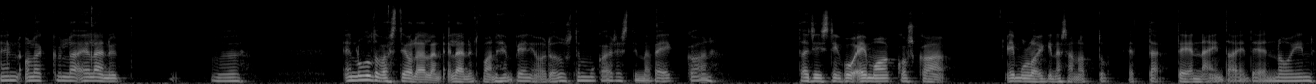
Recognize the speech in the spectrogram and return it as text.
en ole kyllä elänyt, ö, en luultavasti ole elän- elänyt vanhempien odotusten mukaisesti, mä veikkaan. Tai siis niin kuin, ei mua koskaan, ei mulla ole ikinä sanottu, että teen näin tai teen noin.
